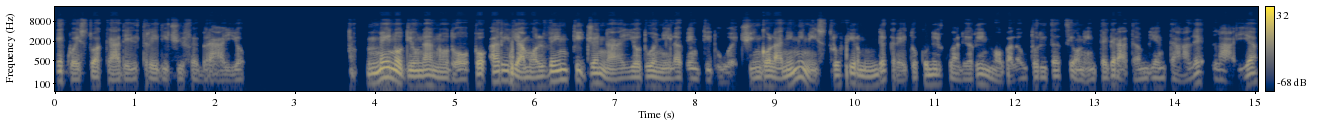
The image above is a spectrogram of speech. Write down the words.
e questo accade il 13 febbraio. Meno di un anno dopo arriviamo al 20 gennaio 2022. Cingolani ministro firma un decreto con il quale rinnova l'autorizzazione integrata ambientale, l'AIA,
